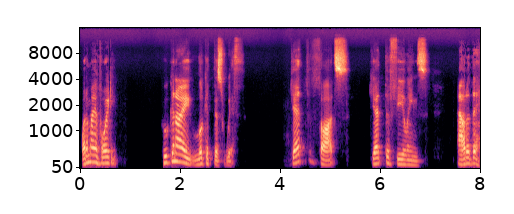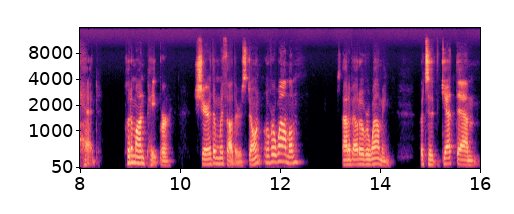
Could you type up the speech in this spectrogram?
What am I avoiding? Who can I look at this with? Get the thoughts, get the feelings out of the head, put them on paper, share them with others. Don't overwhelm them. It's not about overwhelming, but to get them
